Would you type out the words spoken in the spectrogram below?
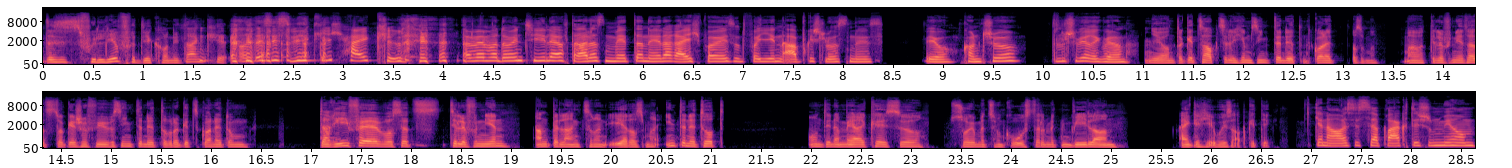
das ist viel lieb von dir, Conny, danke. Und das ist wirklich heikel. Wenn man da in Chile auf 3000 Meter nicht erreichbar ist und vor jedem abgeschlossen ist, ja, kann schon ein bisschen schwierig werden. Ja, und da geht's hauptsächlich ums Internet und gar nicht, also man, man telefoniert heutzutage schon viel übers Internet, aber da geht's gar nicht um Tarife, was jetzt Telefonieren anbelangt, sondern eher, dass man Internet hat. Und in Amerika ist so, sage ich mal, zum Großteil mit dem WLAN eigentlich eh alles abgedeckt. Genau, es ist sehr praktisch und wir haben,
